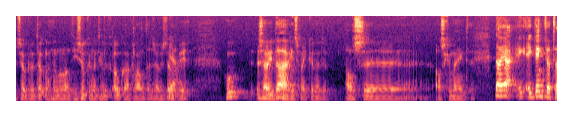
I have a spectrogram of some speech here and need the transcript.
zo kunnen we het ook nog noemen, want die zoeken natuurlijk ook wel klanten, zo is het ook weer. Hoe zou je daar iets mee kunnen doen als, als gemeente? Nou ja, ik, ik denk dat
